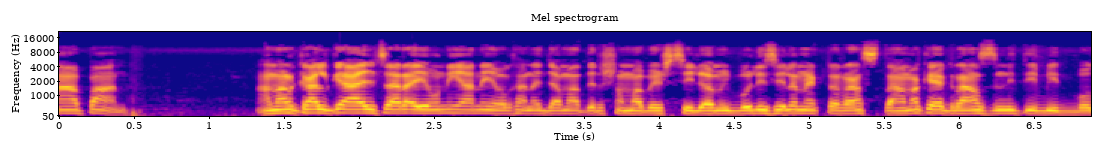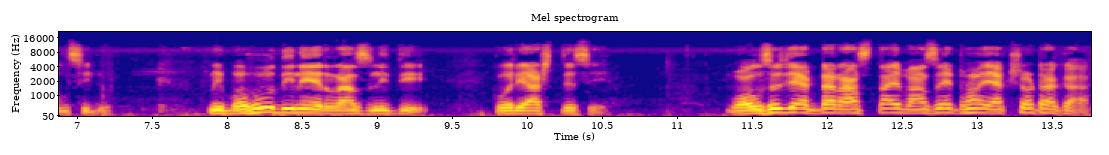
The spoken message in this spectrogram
না পান, আমার কালকে আইলচারা ইউনিয়নে ওখানে জামাতের সমাবেশ ছিল, আমি বলেছিলাম একটা রাস্তা, আমাকে এক রাজনীতিবিদ বলছিল বহুদিনের রাজনীতি করে আসতেছে। বলছে যে একটা রাস্তায় বাজেট হয় একশো টাকা,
